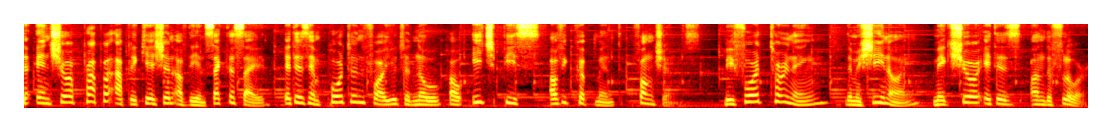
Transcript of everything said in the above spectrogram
To ensure proper application of the insecticide, it is important for you to know how each piece of equipment functions. Before turning the machine on, make sure it is on the floor.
